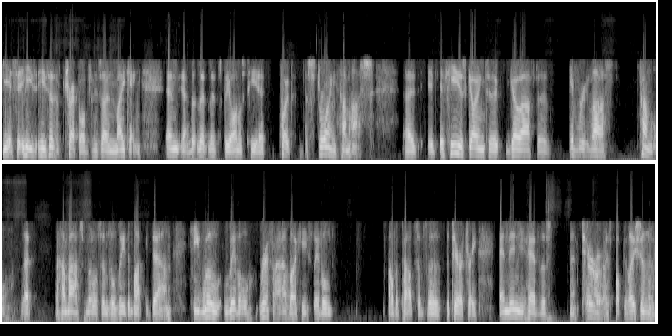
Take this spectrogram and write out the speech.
Yes, he's he's in a trap of his own making, and you know, let, let, us be honest here. Quote: destroying Hamas. Uh, if, if he is going to go after every last tunnel that a Hamas militant or leader might be down, he will level Rafah like he's leveled other parts of the, the territory. And then you have this know, terrorized population of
